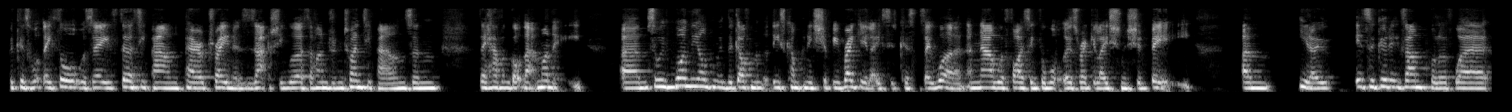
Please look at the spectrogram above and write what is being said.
because what they thought was a thirty pound pair of trainers is actually worth one hundred and twenty pounds, and they haven't got that money. Um, so we've won the argument with the government that these companies should be regulated because they weren't, and now we're fighting for what those regulations should be. Um, you know, it's a good example of where,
